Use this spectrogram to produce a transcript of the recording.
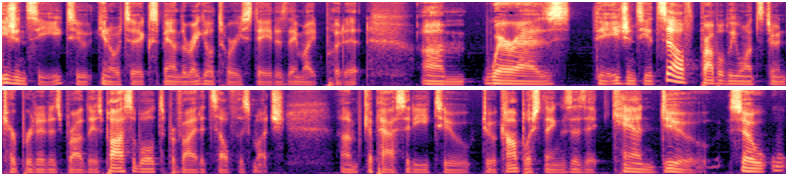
agency to you know to expand the regulatory state as they might put it. Um, whereas the agency itself probably wants to interpret it as broadly as possible to provide itself as much um, capacity to to accomplish things as it can do. So,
